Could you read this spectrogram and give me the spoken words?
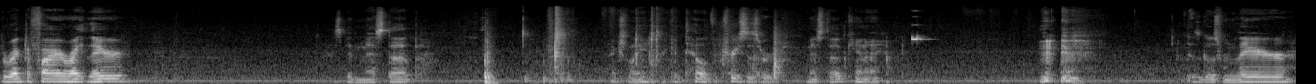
the rectifier right there has been messed up. Actually, I can tell the traces are messed up, can I? this goes from there.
